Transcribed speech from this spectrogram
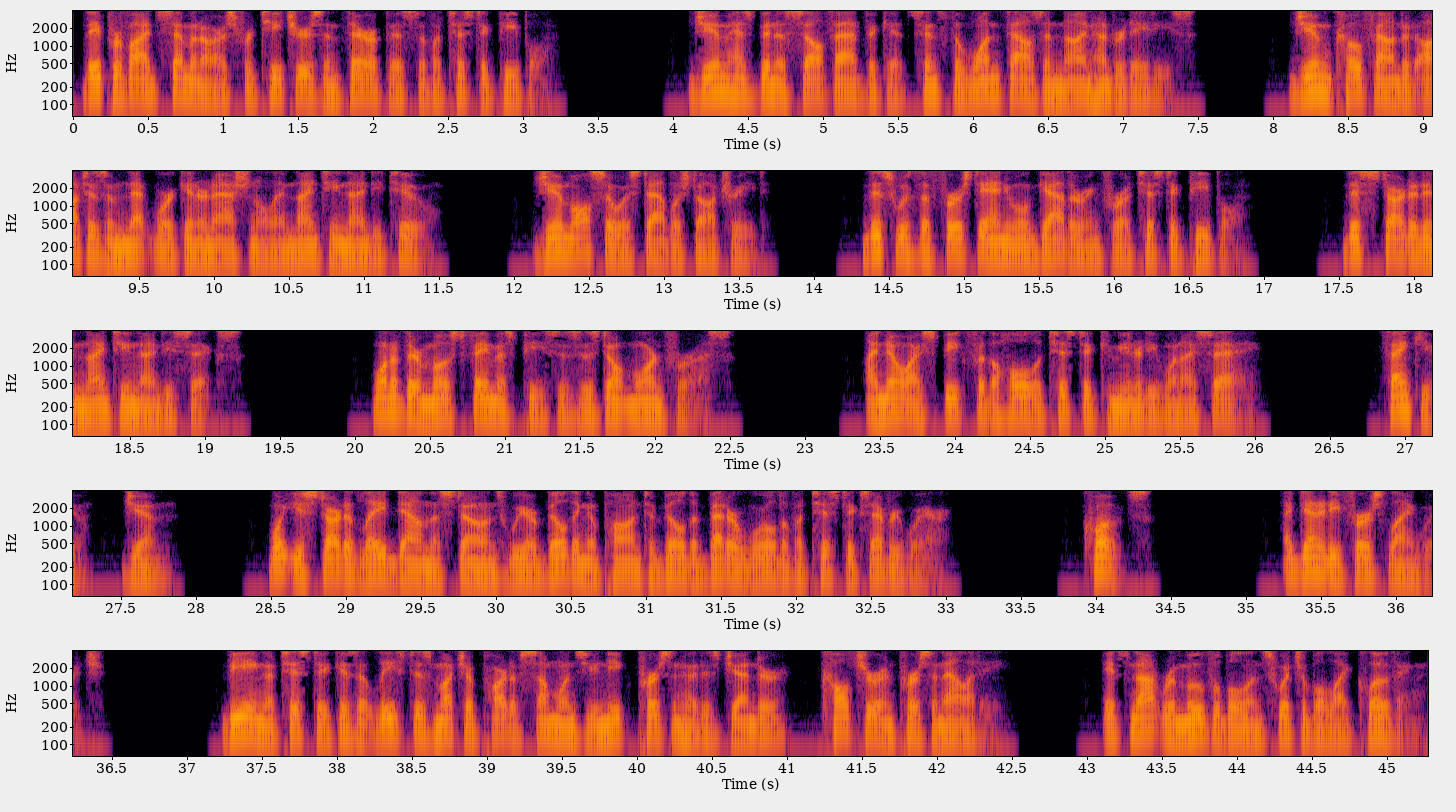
They provide seminars for teachers and therapists of autistic people. Jim has been a self advocate since the 1980s. Jim co founded Autism Network International in 1992. Jim also established Autreat. This was the first annual gathering for autistic people. This started in 1996. One of their most famous pieces is Don't Mourn for Us. I know I speak for the whole autistic community when I say, Thank you, Jim. What you started laid down the stones we are building upon to build a better world of autistics everywhere. Quotes Identity First Language. Being autistic is at least as much a part of someone's unique personhood as gender, culture, and personality. It's not removable and switchable like clothing.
